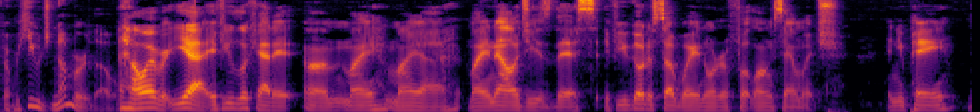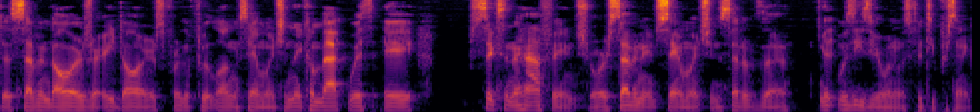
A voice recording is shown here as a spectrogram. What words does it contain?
still a, a huge number, though. However, yeah, if you look at it, um, my my uh, my analogy is this: if you go to Subway and order a foot long sandwich, and you pay the seven dollars or eight dollars for the foot long sandwich, and they come back with a six and a half inch or seven inch sandwich instead of the it was easier when it was fifty percent.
